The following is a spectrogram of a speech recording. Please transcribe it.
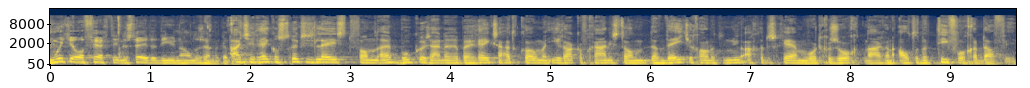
Moet je wel vechten in de steden die in handen zijn. Als je reconstructies leest van hè, boeken, zijn er bij reeks uitgekomen... Irak, Afghanistan, dan weet je gewoon dat er nu achter de schermen wordt gezocht... naar een alternatief voor Gaddafi.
